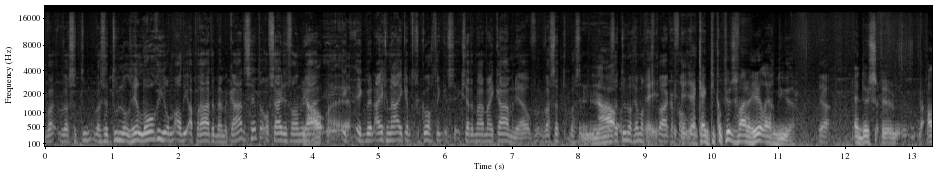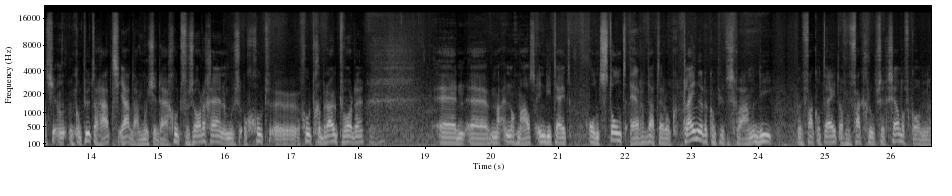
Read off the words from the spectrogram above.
wa- was, het toen, was het toen al heel logisch om al die apparaten bij elkaar te zetten? Of zeiden van, Nou, ja, ik, ik ben eigenaar, ik heb het gekocht, ik, ik zet het maar in mijn kamer neer. Of was dat, was, was Nou, dat toen nog helemaal geen sprake van? Ja, kijk, die computers waren heel erg duur. Ja. En dus eh, als je een, computer had, ja, dan moest je daar goed voor zorgen en dan moest ook goed, eh, goed gebruikt worden. En, eh, maar nogmaals, in die tijd ontstond er dat er ook kleinere computers kwamen die een faculteit of een vakgroep zichzelf kon eh,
